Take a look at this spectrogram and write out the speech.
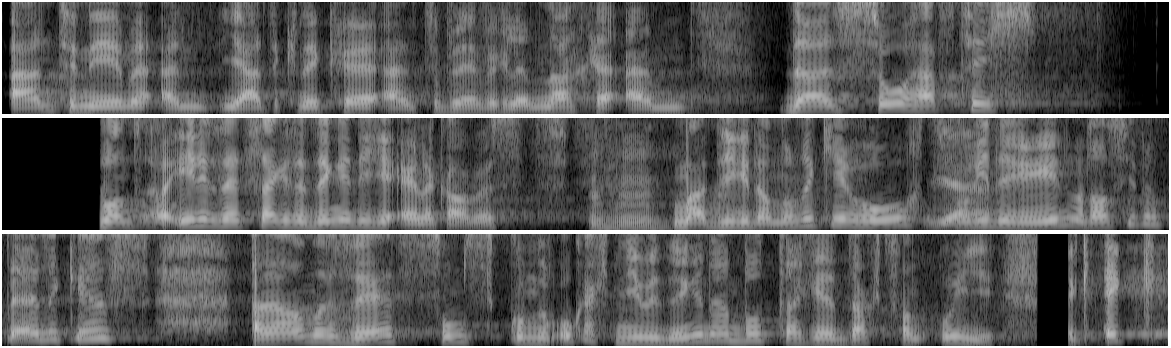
aan te nemen en ja te knikken en te blijven glimlachen. En dat is zo heftig. Want enerzijds zeggen ze dingen die je eigenlijk al wist, maar die je dan nog een keer hoort voor iedereen, wat dat super pijnlijk is. En anderzijds, soms komen er ook echt nieuwe dingen aan bod dat je dacht van oei. Ik, ik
